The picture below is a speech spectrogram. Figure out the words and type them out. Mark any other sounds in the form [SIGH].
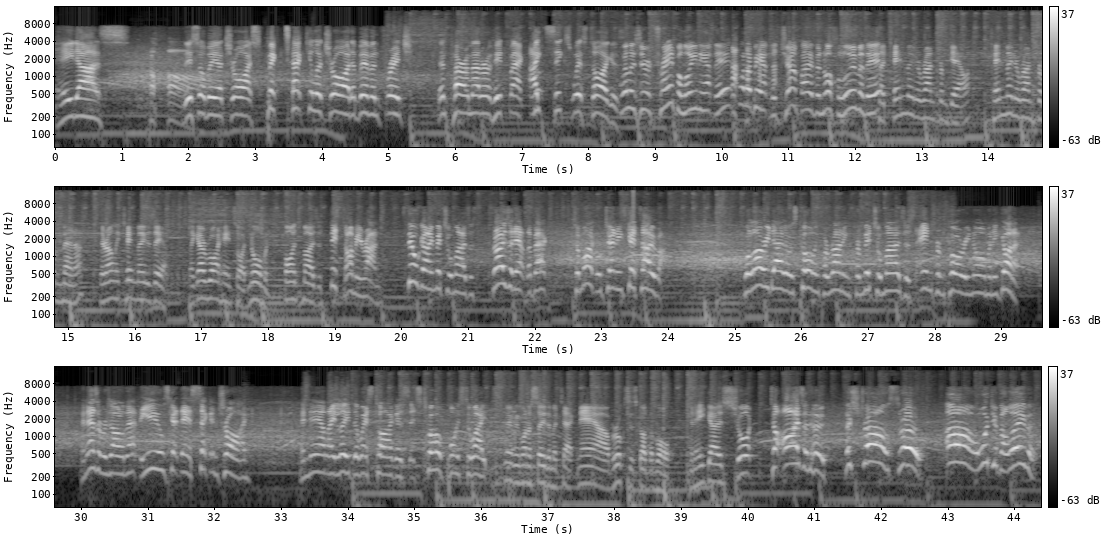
He does. [LAUGHS] This will be a try. Spectacular try to Bevan French. And Parramatta have hit back 8 6 West Tigers. Well, is there a trampoline out there? [LAUGHS] What about the jump over Nofoaluma there? So 10 metre run from Gower, 10 metre run from Mannah. They're only 10 metres out. They go right hand side. Norman finds Moses. This time he runs. Still going Mitchell Moses. Throws it out the back to Michael Jennings. Gets over. Well, Laurie Taylor was calling for running from Mitchell Moses and from Corey Norman. He got it. And as a result of that, the Eels get their second try. And now they lead the West Tigers. It's 12 points to 8. This where we want to see them attack. Now Brooks has got the ball. And he goes short to Eisenhoop, who strolls through. Oh, would you believe it?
